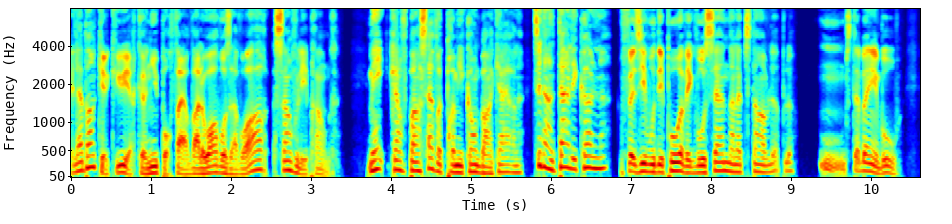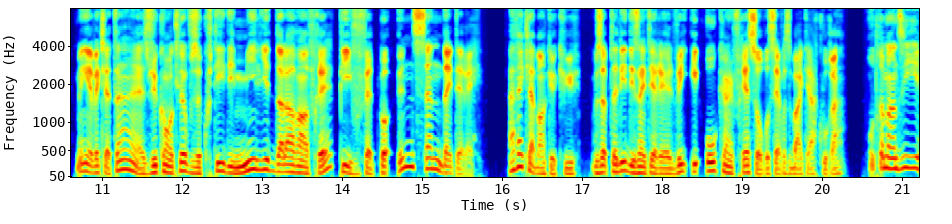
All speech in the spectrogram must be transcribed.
La Banque Q est reconnue pour faire valoir vos avoirs sans vous les prendre. Mais quand vous pensez à votre premier compte bancaire, là, tu sais, dans le temps à l'école, là, vous faisiez vos dépôts avec vos scènes dans la petite enveloppe. là. Hmm, C'était bien beau. Mais avec le temps, à ce vieux compte-là vous a coûté des milliers de dollars en frais, puis vous ne faites pas une scène d'intérêt. Avec la Banque Q, vous obtenez des intérêts élevés et aucun frais sur vos services bancaires courants. Autrement dit,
